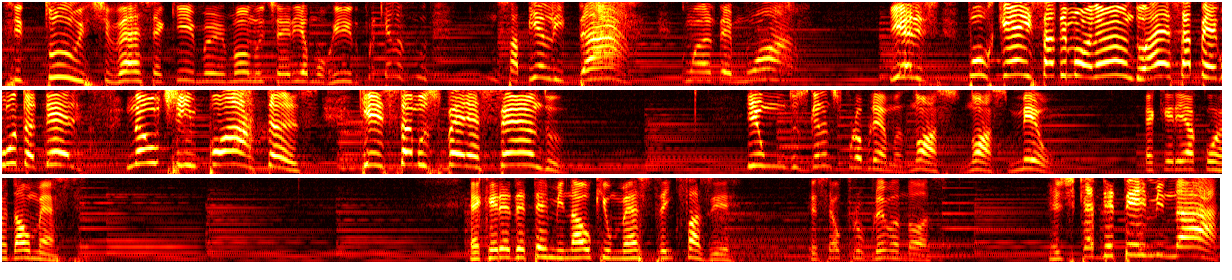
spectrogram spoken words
se tu estivesse aqui, meu irmão não teria morrido. Porque eles não, não sabiam lidar com a demora. E eles, por que está demorando? Essa a pergunta deles. Não te importas que estamos perecendo. E um dos grandes problemas, nosso, nosso, meu, é querer acordar o mestre. É querer determinar o que o mestre tem que fazer. Esse é o problema nosso. A gente quer determinar.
